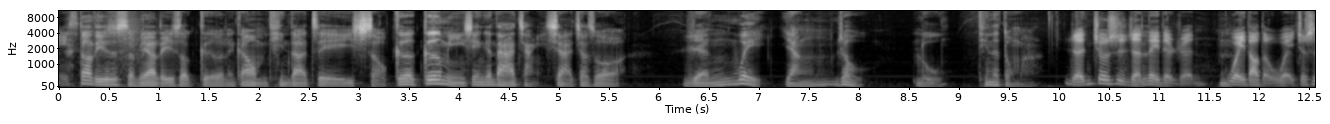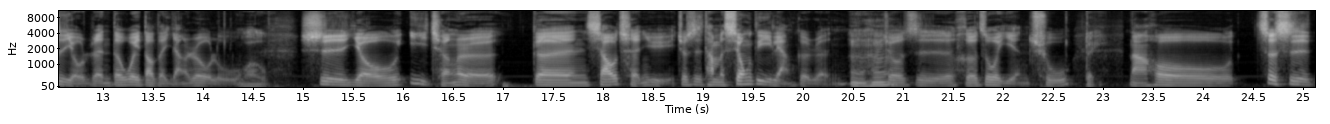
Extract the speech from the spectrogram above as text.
意思？到底？是什么样的一首歌呢？刚刚我们听到这一首歌，歌名先跟大家讲一下，叫做《人味羊肉炉》，听得懂吗？人就是人类的人，味道的味、嗯、就是有人的味道的羊肉炉。哦、是由易成儿跟萧晨宇，就是他们兄弟两个人，嗯哼，就是合作演出。对，然后这是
